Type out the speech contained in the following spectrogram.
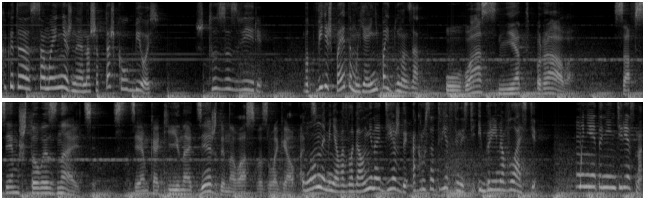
Как это самая нежная наша пташка убилась? Что за звери? Вот видишь, поэтому я и не пойду назад. У вас нет права. Со всем, что вы знаете, с тем, какие надежды на вас возлагал отец. Он на меня возлагал не надежды, а груз ответственности и бремя власти. Мне это не интересно.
